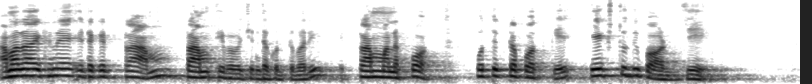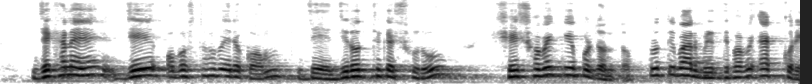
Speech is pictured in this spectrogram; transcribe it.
আমরা এখানে এটাকে ট্রাম ট্রাম এভাবে চিন্তা করতে পারি। ট্রাম মানে পথ। প্রত্যেকটা পথকে x to the power j যেখানে যে অবস্থা হবে এরকম যে জিরোর থেকে শুরু শেষ হবে কে পর্যন্ত? প্রতিবার বৃদ্ধি পাবে এক করে।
